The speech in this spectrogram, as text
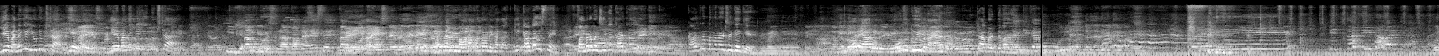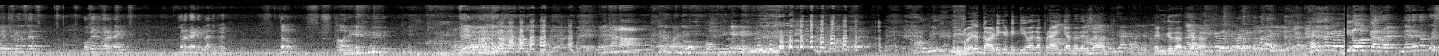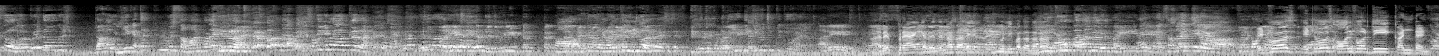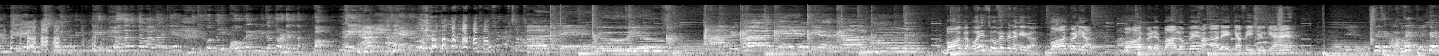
ये बनेंगे यूट्यूब स्टार ये ये बनेंगे यूट्यूब स्टार नहीं भाई इसने मेरे को बोला भाई था मैंने बारह पंद्रह लिखा था। कि काटा उसने? पंद्रह मिनट से काट रहे काट रहे पंद्रह मिनट से के के? नहीं नहीं सही है। अरे यार वो तो तू ही क्या बर्थडे बोलिए चलो अंदर। हो गया तुम्हारा टाइम चलो डैडी बुला दे तुम्हें। चलो। और वो जो गाड़ी की डिग्गी वाला प्रैंक किया था तेरे साथ? इनके साथ किया था। नोट कर रहा है। मैंने कहा कुछ तो होगा कुछ तो कुछ डाला ये कहता है कुछ सामान पड़ा हिल रहा है। तीन नॉक कर रहा है। अरे ऐसे एकदम रिदमिकली टक टक टक ऐसा कर रहा है। तीन बार। तो ये डिक्की में चुप क्यों आया? अरे अरे प्रैंक कर रहे थे ना साले इनको नहीं पता था ना। It was it was all for the content मज़ा तो तब आता ये डिक्की को तो ये भाऊ करने निकलता और अटक अरे यार एक मिनट बहुत ओए सोफे पे लगेगा। बहुत बढ़िया। बहुत बढ़िया। बालों पे अरे क्या फेशियल किया है? है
